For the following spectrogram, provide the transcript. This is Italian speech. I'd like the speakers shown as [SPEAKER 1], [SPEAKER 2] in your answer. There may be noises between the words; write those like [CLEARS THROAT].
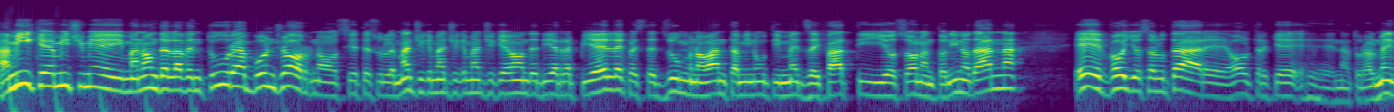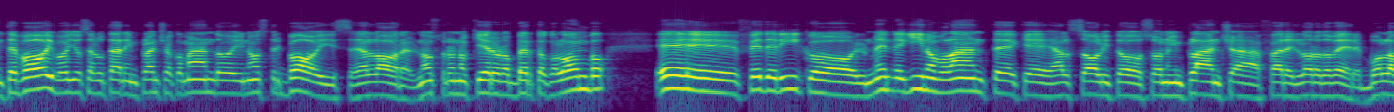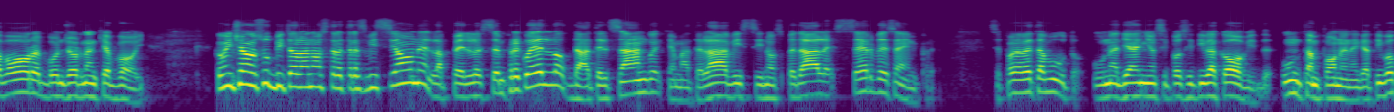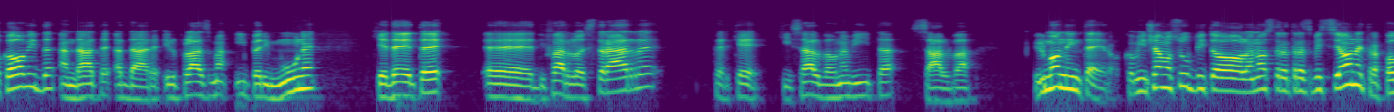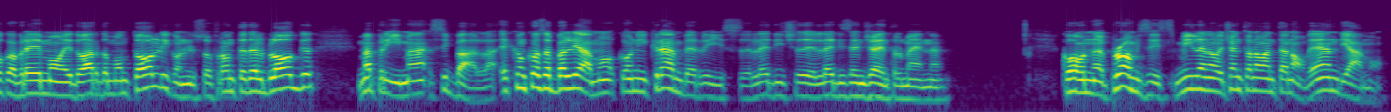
[SPEAKER 1] Amiche e amici miei, ma non dell'avventura, buongiorno. Siete sulle magiche, magiche, magiche onde di RPL. Questo è Zoom 90 minuti in mezzo ai fatti. Io sono Antonino Danna e voglio salutare, oltre che eh, naturalmente voi, voglio salutare in plancia comando i nostri boys. E allora, il nostro nocchiero Roberto Colombo e Federico, il menneghino volante, che al solito sono in plancia a fare il loro dovere. Buon lavoro e buongiorno anche a voi. Cominciamo subito la nostra trasmissione, l'appello è sempre quello, date il sangue, chiamate l'Avis in ospedale, serve sempre. Se poi avete avuto una diagnosi positiva Covid, un tampone negativo Covid, andate a dare il plasma iperimmune, chiedete eh, di farlo estrarre perché chi salva una vita salva il mondo intero. Cominciamo subito la nostra trasmissione, tra poco avremo Edoardo Montolli con il suo fronte del blog ma prima si balla. E con cosa balliamo? Con i Cranberries, ladies, ladies and gentlemen. Con Promises 1999. E andiamo.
